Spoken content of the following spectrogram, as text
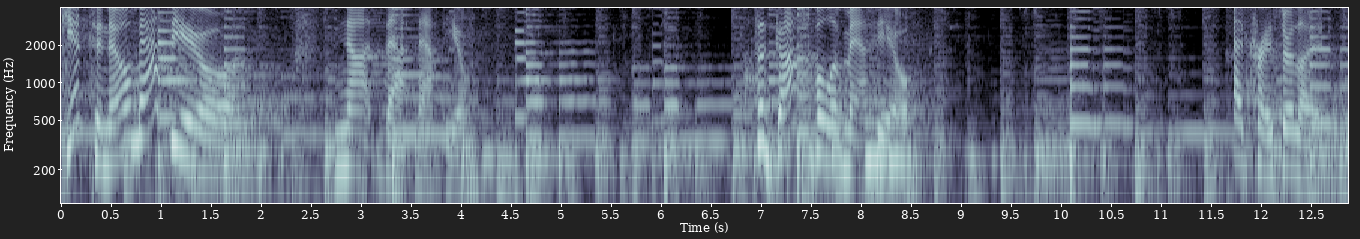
Get to know Matthew. Not that Matthew. The Gospel of Matthew. At Christ our Light.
